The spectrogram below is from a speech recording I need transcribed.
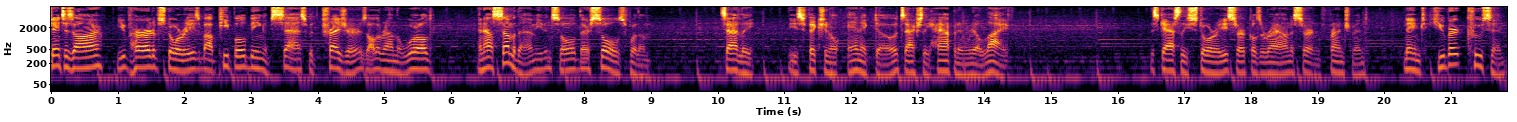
Chances are you've heard of stories about people being obsessed with treasures all around the world and how some of them even sold their souls for them. Sadly, these fictional anecdotes actually happen in real life. This ghastly story circles around a certain Frenchman named Hubert Caouissin,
